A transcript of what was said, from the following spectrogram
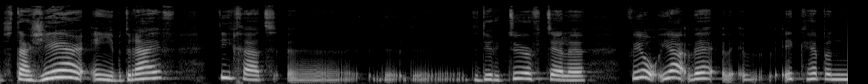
stagiair in je bedrijf, die gaat uh, de, de, de, directeur vertellen van ja, we, ik heb een,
